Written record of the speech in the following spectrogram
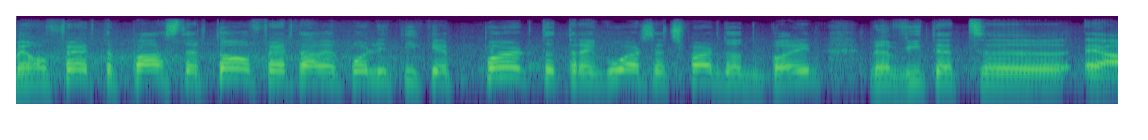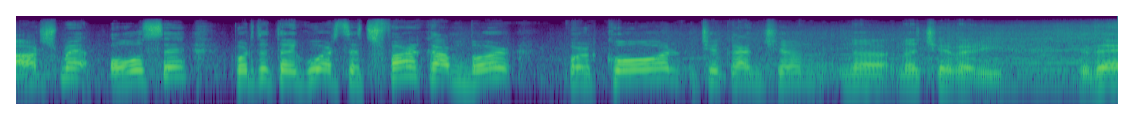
me ofertë të pastër të ofertave politike për të treguar se çfarë do të bëjnë në vitet e ardhshme ose për të treguar se çfarë kanë bërë për kohën që kanë qenë në në qeveri. Dhe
